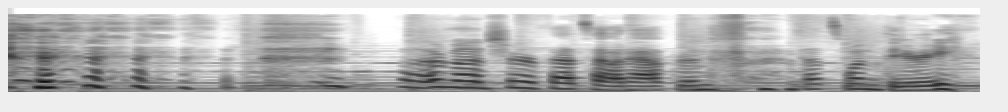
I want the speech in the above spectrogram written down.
I'm not sure if that's how it happened. that's one theory.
